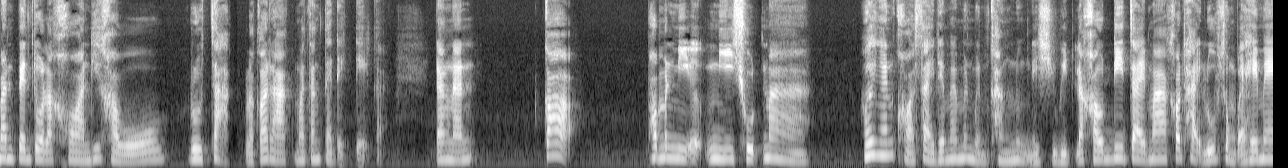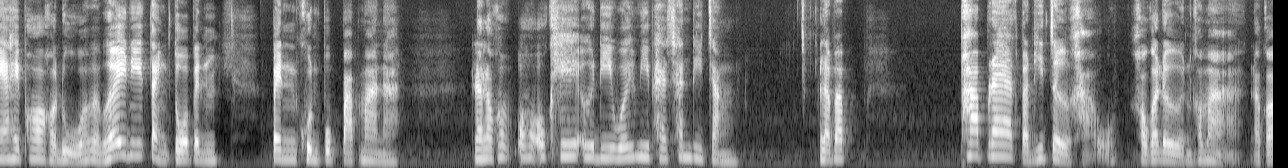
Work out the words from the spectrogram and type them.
มันเป็นตัวละครที่เขารู้จักแล้วก็รักมาตั้งแต่เด็กๆอะ่ะ ดังนั้นก็พอมันมีมีชุดมา เฮ้ยงั้นขอใส่ได้ไหมมันเหมือนครั้งหนึ่งในชีวิต แล้วเขาดีใจมากเขาถ่ายรูปส่งไปให้แม่ให้พ่อเขาดูว่าแบบเฮ้ยนี่แต่งตัวเป็นเป็นคุณปุ๊บปั๊บมานะ แล้วเราก็โอเค เออดีเว้ยมี passion ดีจัง แล้วแบบภาพแรกตอนที่เจอเขา เขาก็เดินเข้ามา แล้วก็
